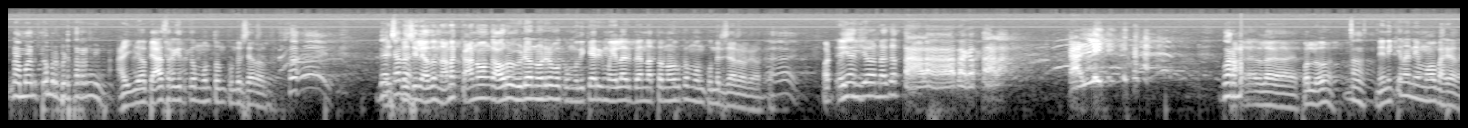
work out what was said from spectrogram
ನಮ್ಮ ಅಣ್ಣ ತಮ್ಮರು ಬಿಡ್ತಾರ ನೀನ್ ಅಯ್ಯೋ ಬ್ಯಾಸರಾಗಿದ್ಕ ಮುಂದೆ ತಂದು ಕುಂದ್ರಿಸ್ಯಾರ ಅವ್ರು. ಎಸ್ಪೆಷಲಿ ಅದು ನನಗ್ ಕಾಣುವಂಗ ಅವರು ವಿಡಿಯೋ ನೋಡಿರ್ಬೇಕು ಮುದುಕ್ಯಾರಿಗೆ ಮೈಲಾರಿ ಬೆನ್ನ ಹತ್ತ ನೋಡ್ಬೇಕು ಮುಂದ್ ಕುಂದಿರ್ಜಾರ ಅವ್ರು ಅಂತ ಬಟ್ ಅಯ್ಯೋ ನಗತಾಳ ನಗತಾಳ. ಕಳ್ಳಿ. ಅಲ್ಲ ಪಲ್ಲು. ನೆನಕಿನ ನಿಮ್ಮ ಭಾರಿ ಅದ?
